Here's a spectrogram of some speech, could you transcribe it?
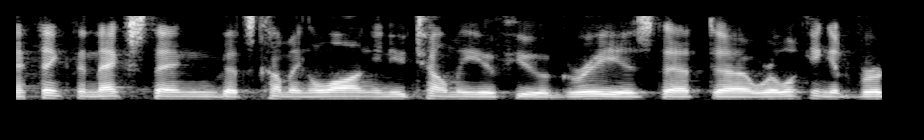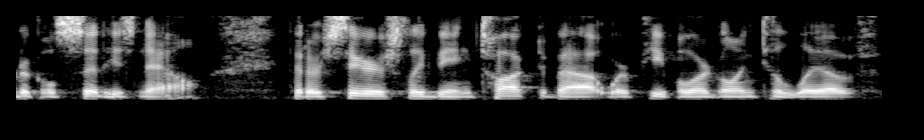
I think the next thing that's coming along, and you tell me if you agree, is that uh, we're looking at vertical cities now that are seriously being talked about where people are going to live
